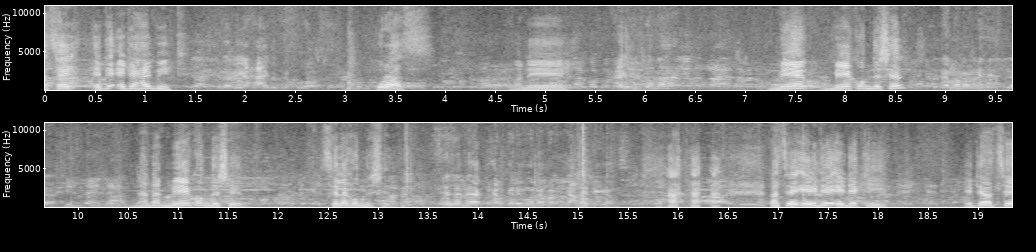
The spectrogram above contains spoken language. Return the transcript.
আচ্ছা এটা এটা হাইব্রিড? কোরাস। মানে মেয়ে মেয়ে কোন দেশের? না না মেয়ে কোন দেশের? ছেলে কোন দেশের? মনে আচ্ছা এই যে এটা কি? এটা হচ্ছে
